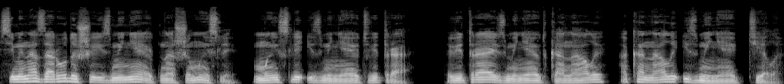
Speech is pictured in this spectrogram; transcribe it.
Семена зародыша изменяют наши мысли, мысли изменяют ветра, ветра изменяют каналы, а каналы изменяют тело.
